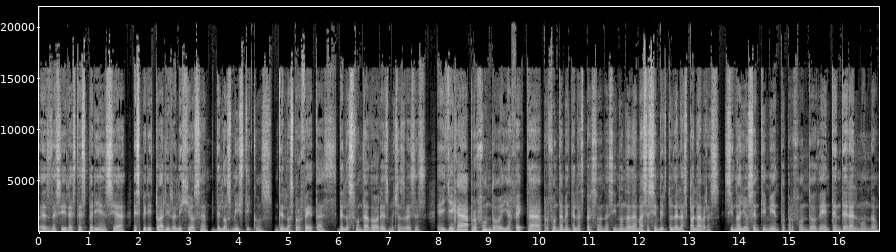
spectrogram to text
es decir, esta experiencia espiritual y religiosa de los místicos, de los profetas, de los fundadores muchas veces, eh, llega profundo y afecta profundamente a las personas y no nada más es en virtud de las palabras, sino hay un sentimiento profundo de entender al mundo,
